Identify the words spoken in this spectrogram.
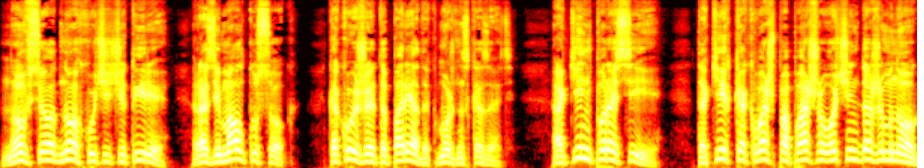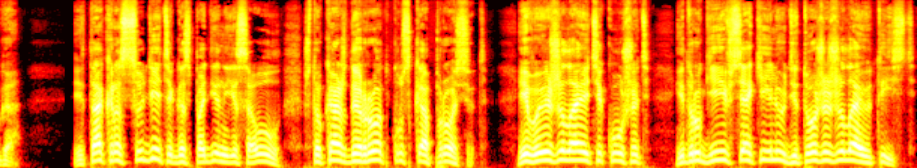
Но все одно хуче четыре. Разве мал кусок? Какой же это порядок, можно сказать? А кинь по России. Таких, как ваш папаша, очень даже много. И так рассудите, господин Исаул, что каждый род куска просит. И вы желаете кушать, и другие всякие люди тоже желают есть.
